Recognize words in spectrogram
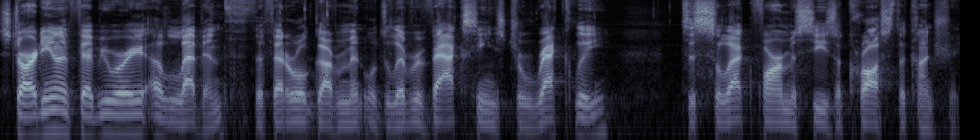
Starting on February 11th, the federal government will deliver vaccines directly to select pharmacies across the country.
